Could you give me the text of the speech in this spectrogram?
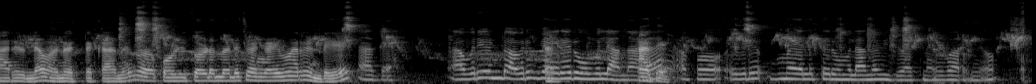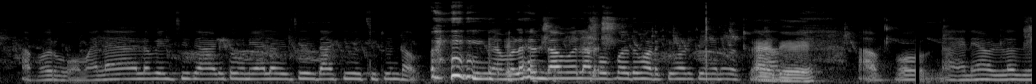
ആരുമില്ല അവൻ ഒറ്റക്കാന്ന് കോഴിക്കോട് നല്ല ചങ്ങായിമാരുണ്ട്. അതെ. അവരുണ്ട് അവർ വേറെ റൂമിലാന്നാണ് അപ്പോൾ ഇവർ മേലത്തെ റൂമിലാന്ന് വിജുവാട്ടനെ പറഞ്ഞു. അപ്പോൾ റൂമെല്ലാം വലിച്ച് ചാടി തുണിയെല്ലാം വലിച്ച് ഇതാക്കി വെച്ചിട്ടുണ്ടാവും. നമ്മളെ ഉണ്ടാവുമല്ലോ അപ്പോൾ അത് മടക്കി മടക്കി ഇങ്ങനെ വെക്കാം അപ്പോൾ അങ്ങനെയാ ഉള്ളത്.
